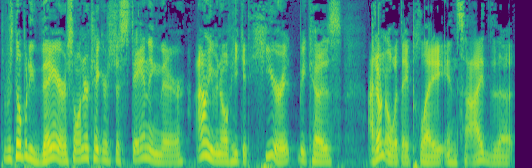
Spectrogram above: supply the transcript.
There was nobody there, so Undertaker's just standing there. I don't even know if he could hear it because I don't know what they play inside the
